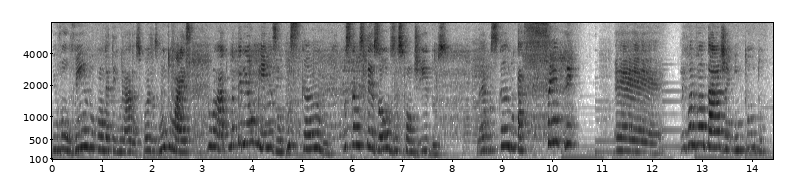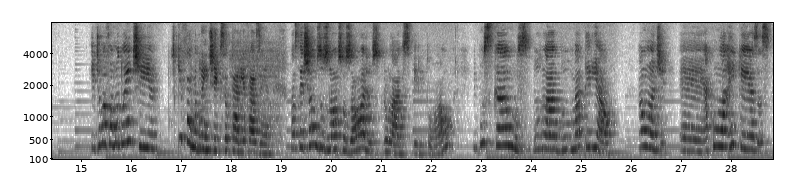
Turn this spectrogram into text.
envolvendo com determinadas coisas, muito mais do lado material mesmo, buscando, buscando os tesouros escondidos, né? buscando estar sempre é, levando vantagem em tudo. E de uma forma doentia. De que forma doentia que você estaria fazendo? Nós deixamos os nossos olhos para o lado espiritual e buscamos o lado material, aonde é, acumular riquezas.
